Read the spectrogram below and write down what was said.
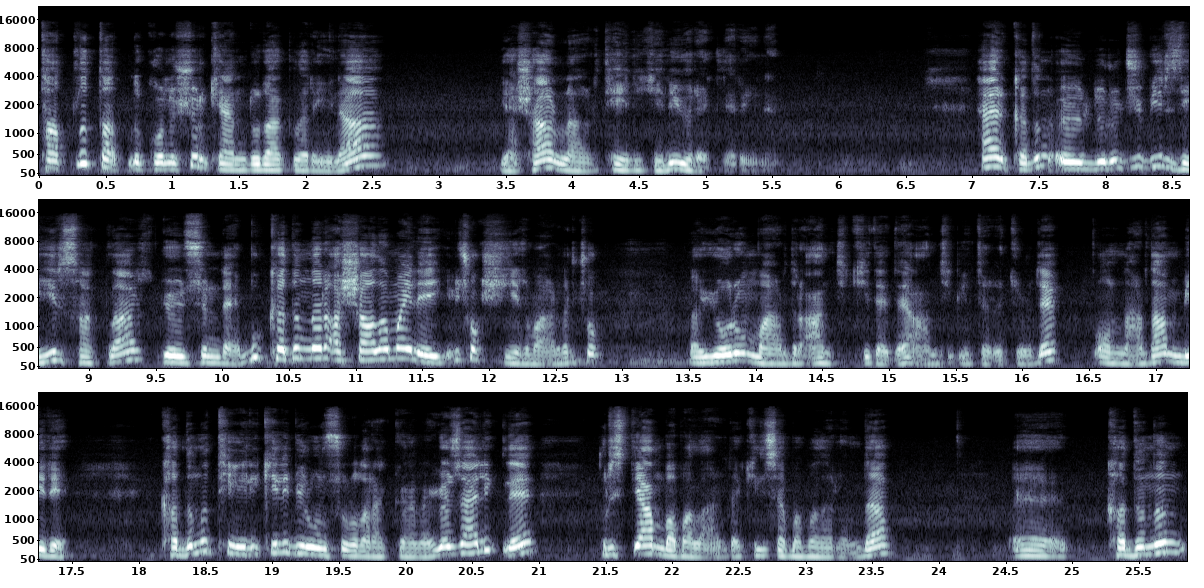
Tatlı tatlı konuşurken dudaklarıyla yaşarlar tehlikeli yürekleriyle. Her kadın öldürücü bir zehir saklar göğsünde. Bu kadınları aşağılamayla ilgili çok şiir vardır. Çok e, yorum vardır antikide de, antik literatürde. Onlardan biri. Kadını tehlikeli bir unsur olarak görmek. Özellikle Hristiyan babalarda, kilise babalarında e, kadının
